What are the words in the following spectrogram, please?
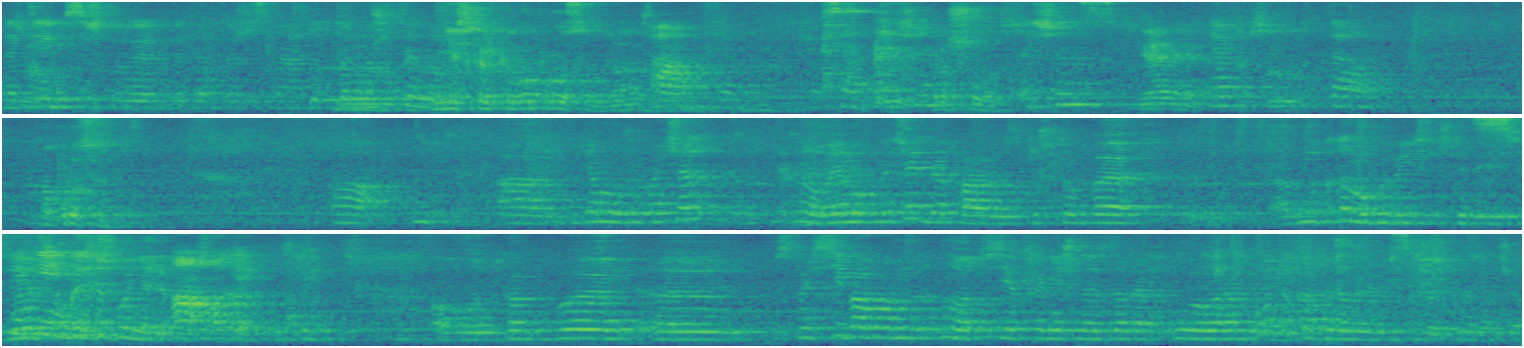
надеемся, что вы об этом тоже знаете. Может быть, несколько вопросов, да? А, yeah. Прошу вас. Questions? Yeah, yeah, absolutely. Да. Вопросы? А, ну, а, я могу начать, ну, я могу начать, да, по-русски, чтобы, э, ну, потом могу видеть, что перевести. Ну, чтобы все поняли. А, окей, окей. Вот, как бы, э, спасибо вам, ну, от всех, конечно, за такую работу, которую вы ведете.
